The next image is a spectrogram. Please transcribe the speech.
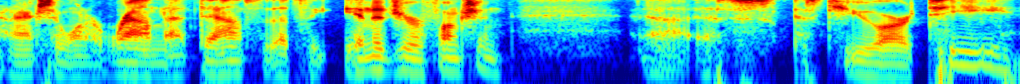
and I actually want to round that down. So that's the integer function, uh, SQRT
